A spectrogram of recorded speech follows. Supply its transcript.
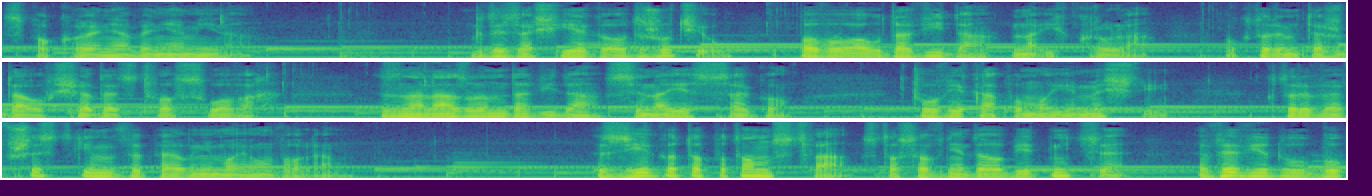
z pokolenia Beniamina. Gdy zaś jego odrzucił, powołał Dawida na ich króla, o którym też dał świadectwo w słowach: Znalazłem Dawida, syna Jessego, człowieka po mojej myśli, który we wszystkim wypełni moją wolę. Z jego to potomstwa, stosownie do obietnicy, wywiódł Bóg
